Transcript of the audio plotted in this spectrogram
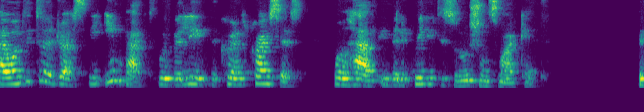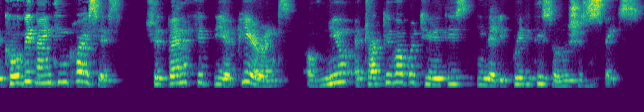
I wanted to address the impact we believe the current crisis will have in the liquidity solutions market. The COVID-19 crisis should benefit the appearance of new attractive opportunities in the liquidity solutions space.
